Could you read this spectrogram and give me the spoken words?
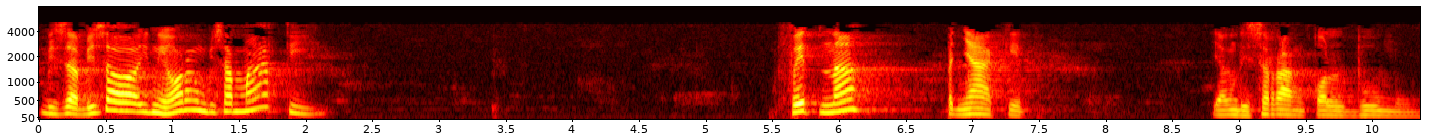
Bisa-bisa ini orang bisa mati. Fitnah penyakit yang diserang kolbumu.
